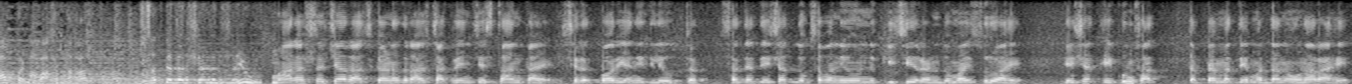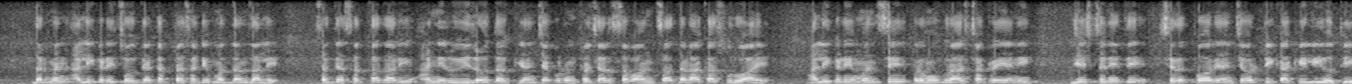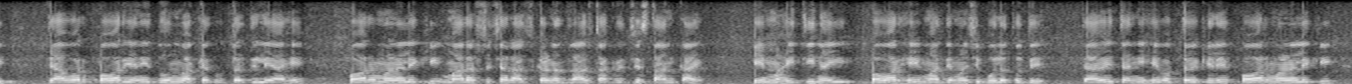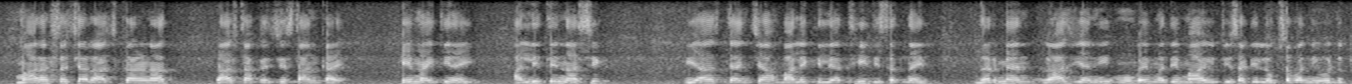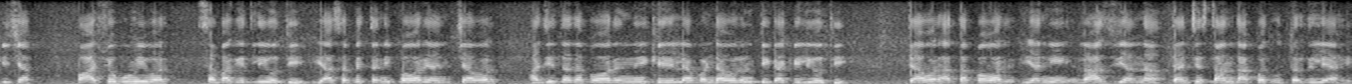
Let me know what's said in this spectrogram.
आपण पाहत आहात सत्यदर्शन न्यूज. महाराष्ट्राच्या राजकारणात राज ठाकरेंचे स्थान काय? शरद पवार यांनी दिले उत्तर. सध्या देशात लोकसभा निवडणुकीची रणधुमाई सुरू आहे. देशात एकूण सात टप्प्यामध्ये मतदान होणार आहे. दरम्यान अलीकडे चौथ्या टप्प्यासाठी मतदान झाले. सध्या सत्ताधारी आणि विरोधक यांच्याकडून प्रचार सभांचा दडाका सुरू आहे. अलीकडे मनसे प्रमुख राज ठाकरे यांनी ज्येष्ठ नेते शरद पवार यांच्यावर टीका केली होती. त्यावर पवार यांनी दोन वाक्यात उत्तर दिले आहे. पवार म्हणाले की महाराष्ट्राच्या राजकारणात राज ठाकरेचे स्थान काय? हे माहिती नाही. पवार हे माध्यमांशी बोलत होते. त्यावेळी त्यांनी हे वक्तव्य केले. पवार म्हणाले की महाराष्ट्राच्या राजकारणात राज ठाकरेचे स्थान काय? हे माहिती नाही. हल्ली ते नाशिक या त्यांच्या बालेकिल्ल्यातही दिसत नाहीत. दरम्यान राज यांनी मुंबईमध्ये महायुतीसाठी लोकसभा निवडणुकीच्या पार्श्वभूमीवर सभा घेतली होती. या सभेत त्यांनी पवार यांच्यावर अजितदादा पवार यांनी केलेल्या बंडावरून टीका केली होती. त्यावर आता पवार यांनी राज यांना त्यांचे स्थान दाखवत उत्तर दिले आहे.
